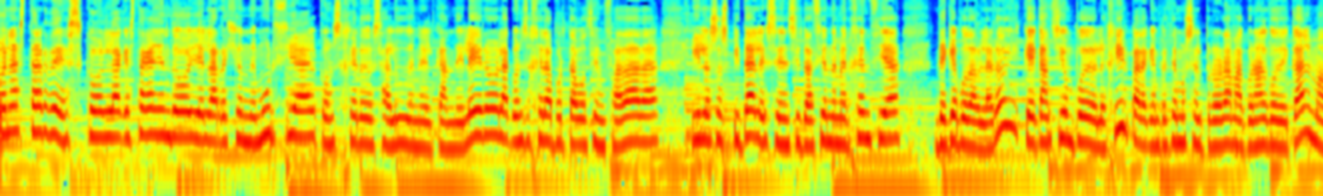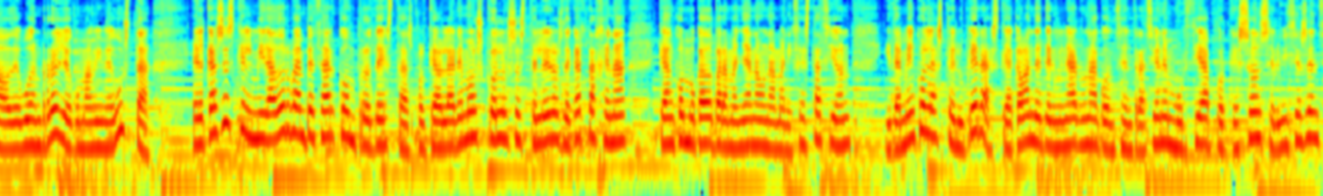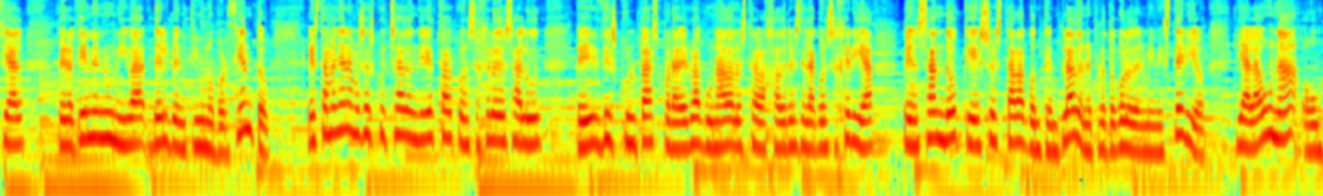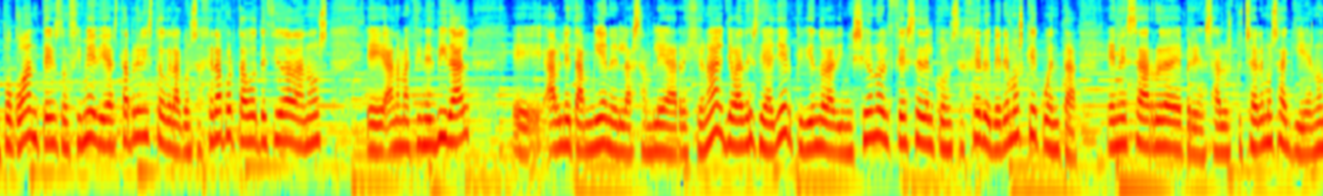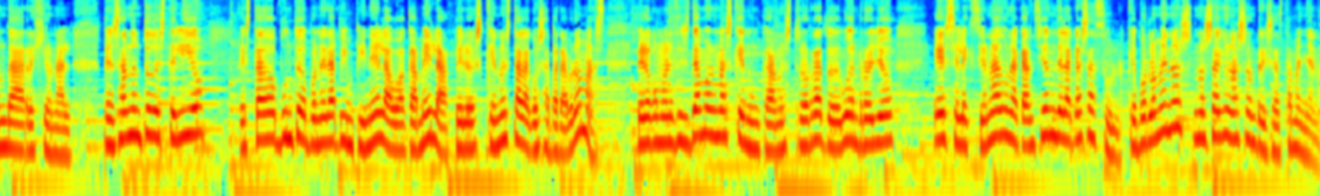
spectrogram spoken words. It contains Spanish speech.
Buenas tardes. Con la que está cayendo hoy en la región de Murcia, el consejero de salud en el Candelero, la consejera portavoz enfadada y los hospitales en situación de emergencia, ¿de qué puedo hablar hoy? ¿Qué canción puedo elegir para que empecemos el programa con algo de calma o de buen rollo, como a mí me gusta? El caso es que el Mirador va a empezar con protestas, porque hablaremos con los hosteleros de Cartagena que han convocado para mañana una manifestación y también con las peluqueras que acaban de terminar una concentración en Murcia porque son servicio esencial, pero tienen un IVA del 21%. Esta mañana hemos escuchado en directo al consejero de Salud pedir disculpas por haber vacunado a los trabajadores de la consejería pensando que eso estaba contemplado en el protocolo del Ministerio. Y a la una, o un poco antes, doce y media, está previsto que la consejera portavoz de Ciudadanos, eh, Ana Martínez Vidal, eh, hable también en la Asamblea Regional. Lleva desde ayer pidiendo la dimisión o el cese del consejero y veremos qué cuenta en esa rueda de prensa. Lo escucharemos aquí en Onda Regional. Pensando en todo este lío, he estado a punto de poner a Pimpinela o a Camela, pero es que no está la cosa para bromas. Pero como necesitamos más que nunca nuestro rato de buen rollo, he seleccionado una canción de la Casa Azul, que por lo menos nos saque una sonrisa esta mañana.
